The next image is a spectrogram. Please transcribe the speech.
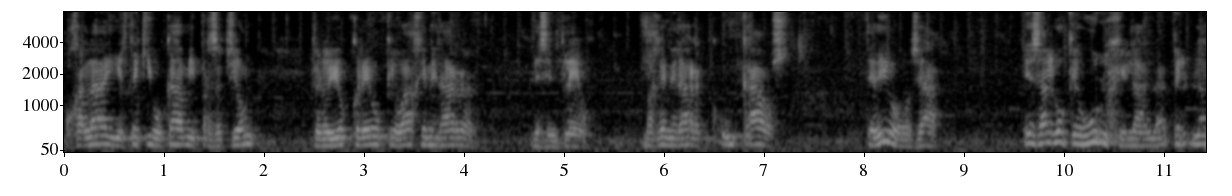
ojalá y esté equivocada mi percepción, pero yo creo que va a generar desempleo, va a generar un caos. Te digo, o sea, es algo que urge, la, la, la,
